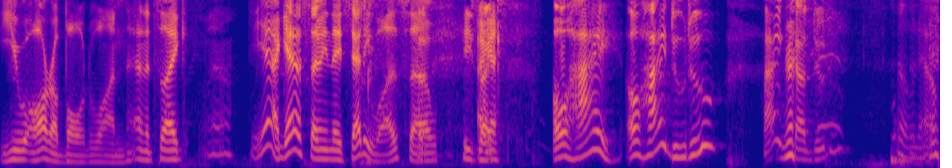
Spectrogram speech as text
you are a bold one," and it's like, well, yeah, I guess. I mean, they said he was, so he's I like, guess- oh hi, oh hi, Doodoo, hi, Count Doodoo. Oh no,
